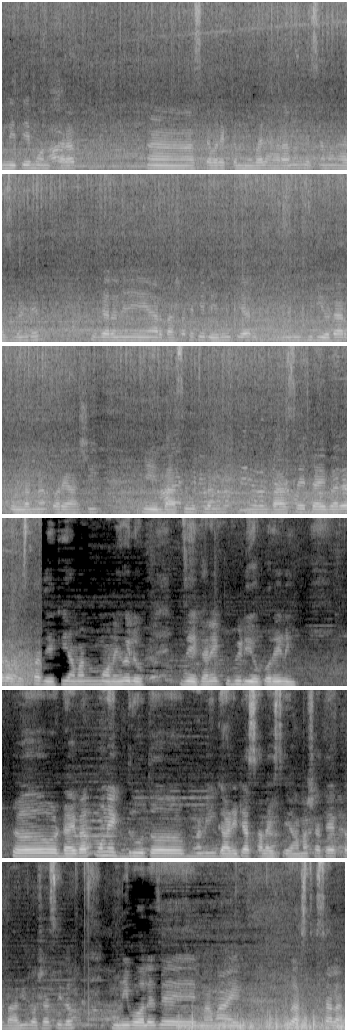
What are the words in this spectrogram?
এমনিতে মন খারাপ। আজকে আবার একটা মোবাইল হারানো গেছে আমার হাজব্যান্ডের সে কারণে আর বাসা থেকে বের হইতে আর মানে ভিডিওটা আর করলাম না, পরে আসি বাসে উঠলাম বাসের ড্রাইভারের অবস্থা দেখি আমার মনে হইল যে এখানে একটু ভিডিও করে নিই। তো ড্রাইভার অনেক দ্রুত মানে গাড়িটা চালাইছে। আমার সাথে একটা ভাবি বসা ছিল, উনি বলে যে, মামা, একটু আস্তে চালান।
